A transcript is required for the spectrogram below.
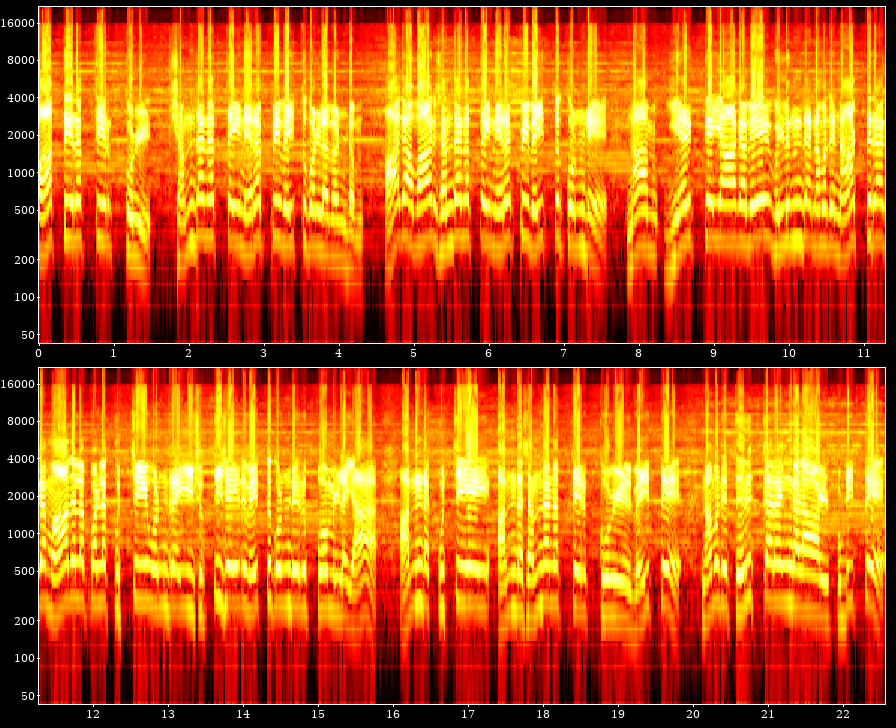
பாத்திரத்திற்குள் சந்தனத்தை நிரப்பி வைத்து கொள்ள வேண்டும். ஆக அவ்வாறு சந்தனத்தை நிரப்பி வைத்து கொண்டு நாம் இயற்கையாகவே விழுந்த நமது நாட்டு ரக மாதுளப்பழ குச்சி ஒன்றை சுத்தி செய்து வைத்து கொண்டிருப்போம் இல்லையா? அந்த குச்சியை அந்த சந்தனத்திற்குள் வைத்து நமது திருக்கரங்களால் பிடித்து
